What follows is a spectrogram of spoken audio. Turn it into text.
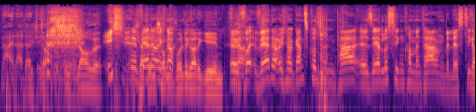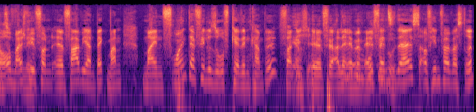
Nein, hat er nicht. Ich glaube. Ich, äh, ich werde euch noch, ich wollte gerade gehen. Äh, ja. werde euch noch ganz kurz mit ein paar äh, sehr lustigen Kommentaren belästigen. Ja, Beispiel von äh, Fabian Beckmann. Mein Freund, der Philosoph Kevin Kampel, fand ja. ich äh, für alle MML-Fans, da ist auf jeden Fall was drin.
